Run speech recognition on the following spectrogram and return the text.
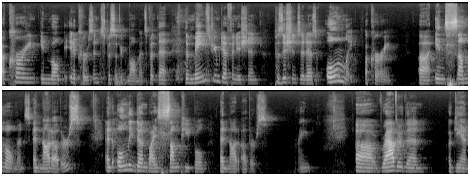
occurring in mo- it occurs in specific moments, but that the mainstream definition positions it as only occurring uh, in some moments and not others, and only done by some people and not others, right? Uh, rather than again,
